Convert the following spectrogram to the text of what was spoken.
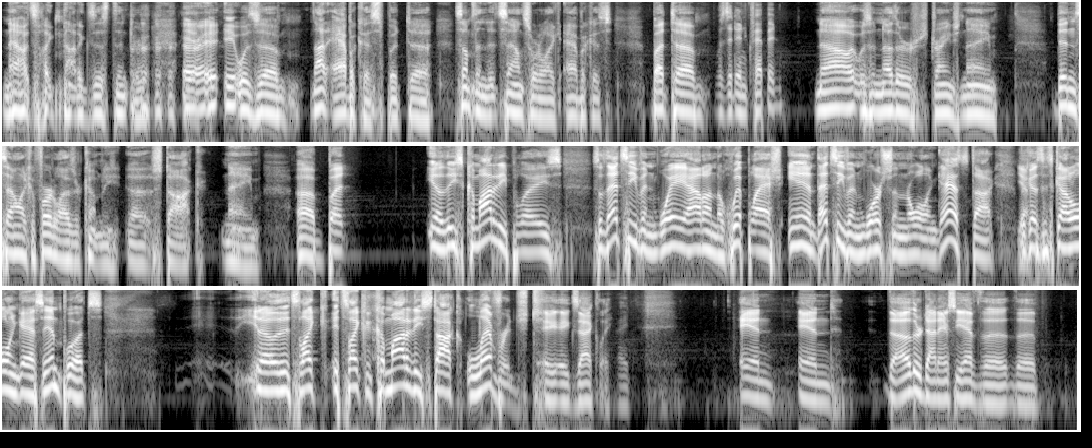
now it's like not existent, or, or it, it was um, not abacus, but uh, something that sounds sort of like abacus. But um, Was it Intrepid? No, it was another strange name. Didn't sound like a fertilizer company uh, stock name. Uh, but, you know, these commodity plays, so that's even way out on the whiplash end. That's even worse than an oil and gas stock Yeah. because it's got oil and gas inputs. You know, it's like it's like a commodity stock leveraged. E- exactly. Right. And and the other dynamics you have the the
